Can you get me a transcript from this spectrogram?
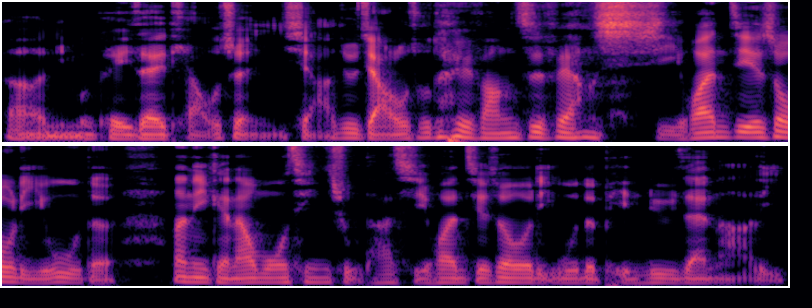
呃你们可以再调整一下。就假如说对方是非常喜欢接受礼物的，那你可能要摸清楚他喜欢接受礼物的频率在哪里。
